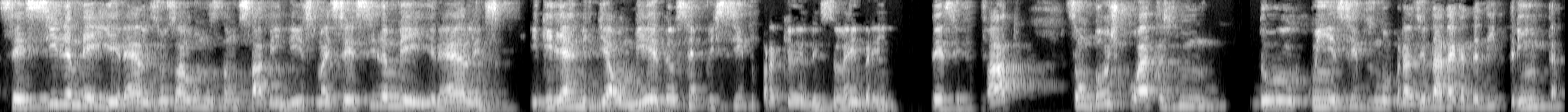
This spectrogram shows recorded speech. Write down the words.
Cecília Meirelles, os alunos não sabem disso, mas Cecília Meirelles e Guilherme de Almeida, eu sempre cito para que eles lembrem desse fato, são dois poetas do, conhecidos no Brasil da década de 30,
